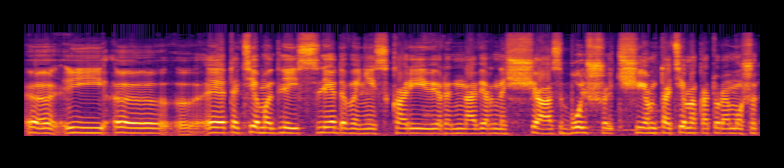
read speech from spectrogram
Э, и э, эта тема для исследований скорее, наверное, сейчас больше, чем та тема, которая может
